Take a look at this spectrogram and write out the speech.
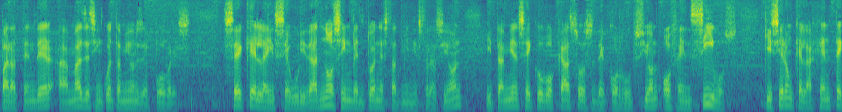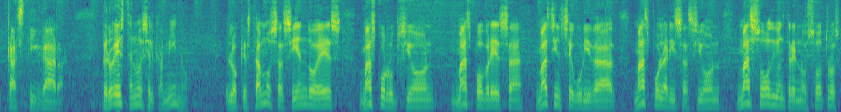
para atender a más de 50 millones de pobres. Sé que la inseguridad no se inventó en esta administración y también sé que hubo casos de corrupción ofensivos que hicieron que la gente castigara. Pero este no es el camino. Lo que estamos haciendo es más corrupción, más pobreza, más inseguridad, más polarización, más odio entre nosotros.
